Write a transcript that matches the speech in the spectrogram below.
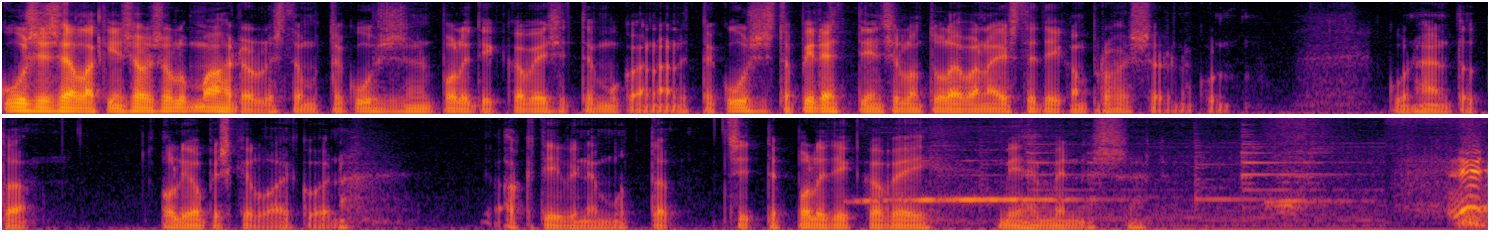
Kuusisellakin se olisi ollut mahdollista, mutta Kuusisen politiikka vei sitten mukanaan, että Kuusista pidettiin silloin tulevana estetiikan professorina, kun, kun hän tota, oli opiskeluaikoina aktiivinen, mutta sitten politiikka vei miehen mennessään. Nyt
